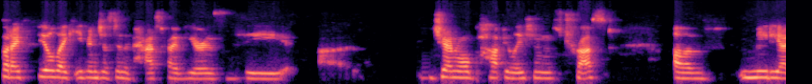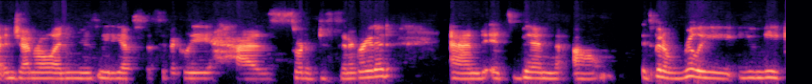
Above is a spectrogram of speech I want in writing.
but I feel like even just in the past five years, the uh, general population's trust of media in general and news media specifically has sort of disintegrated, and it's been um, it's been a really unique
